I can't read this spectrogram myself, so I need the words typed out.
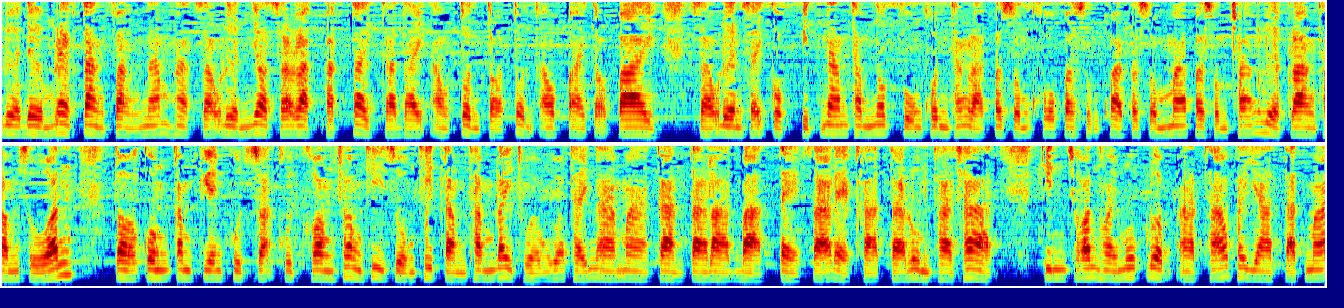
เรือเดิมแรกตั้งฝั่งน้ำหักเสาเรือนยอดสลักปักใต้กระไดเอาต้นต่อต้นเอาปลายต่อปลายเสาเรือนใสกบปิดน้ำทำนบฝูงคนทั้งหลายผสมโคผสมควายผสมม้าผสมช้างเรือกลางทำสวน ต่อกงกำเกียนขุดสะขุดคลองช่องที่สูงที่ต่ำทำไร่ถั่ววัวไถนามากลางตลาดบาทแตกสาแหลกขาดตาลุ่มทาชาติ กินช้อนหอยมุกรวบอาจเท้าพยาตัดไม้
